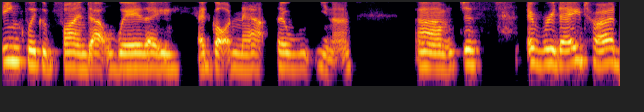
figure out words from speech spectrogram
think we could find out where they had gotten out. So you know, um, just every day tried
